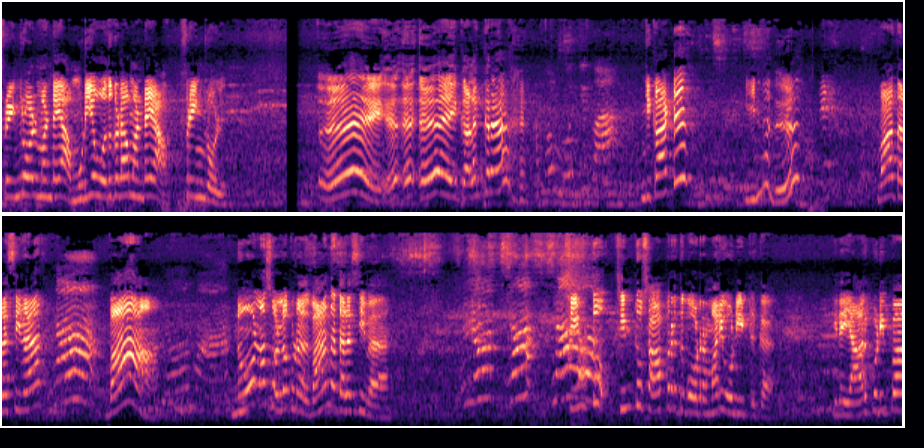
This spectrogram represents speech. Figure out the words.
ஃப்ரிங் ரோல் மண்டையா? முடிய ஒதுக்கடா மண்டையா? ஃப்ரிங் ரோல் ஏய் ஏ- ஏய் கலக்குற? இங்க காட்டு. என்னது? வா தலசிவ. வா. நோலாம் சொல்லக்கூடாது. வாங்க தலசிவ. சிண்டு சிண்டு சாப்பிட்றதுக்கு ஓடுற மாதிரி ஓடிட்டு இருக்க இதை யார் குடிப்பா?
